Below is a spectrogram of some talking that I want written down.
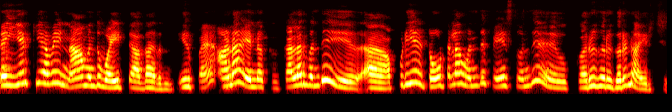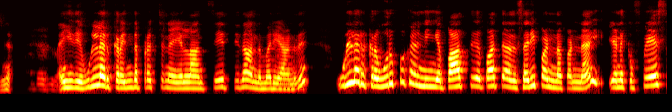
நான் இயற்கையாவே நான் வந்து ஒயிட்டா தான் இருப்பேன். ஆனா எனக்கு கலர் வந்து அப்படியே டோட்டலா வந்து ஃபேஸ் வந்து கரு கரு கருன்னு ஆயிருச்சுங்க. அதான். இது உள்ள இருக்கிற இந்த பிரச்சனை எல்லாம் சேர்த்து தான் அந்த மாரி ம். ஆனது. உள்ள இருக்கிற உறுப்புகள் நீங்க பார்த்து, பார்த்து அத சரி பண்ண பண்ண எனக்கு ஃபேஸ்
